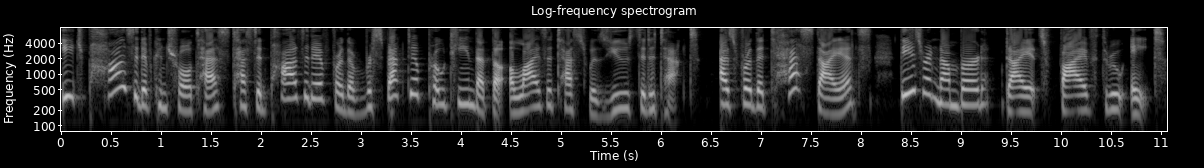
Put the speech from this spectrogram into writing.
Each positive control test tested positive for the respective protein that the ELISA test was used to detect. As for the test diets, these were numbered diets 5 through 8.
